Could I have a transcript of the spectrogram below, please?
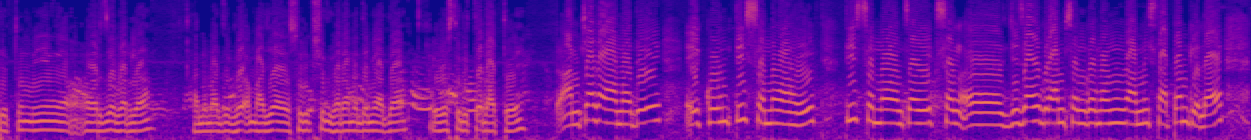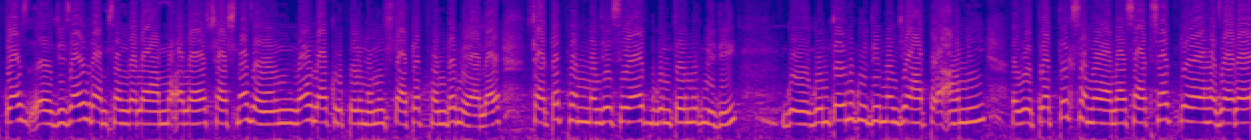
तेथून मी अर्ज भरला आणि माझं घर माझ्या सुरक्षित घरामध्ये मी आता व्यवस्थितरित्या राहतो आहे आमच्या गावामध्ये एकूण तीस समूह आहेत. तीस समूहांचा एक संघ जिजाऊ ग्रामसंघ म्हणून आम्ही स्थापन केला आहे त्या जिजाऊ ग्रामसंघाला आम्हाला शासनाजवळून नऊ लाख रुपये म्हणून स्टार्टअप फंड मिळाला आहे स्टार्टअप फंड म्हणजे सीआयएफ गुंतवणूक निधी. गु- गुंतवणूक निधी म्हणजे आप आम्ही प्रत्येक समूहांना साठ साठ हजारा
